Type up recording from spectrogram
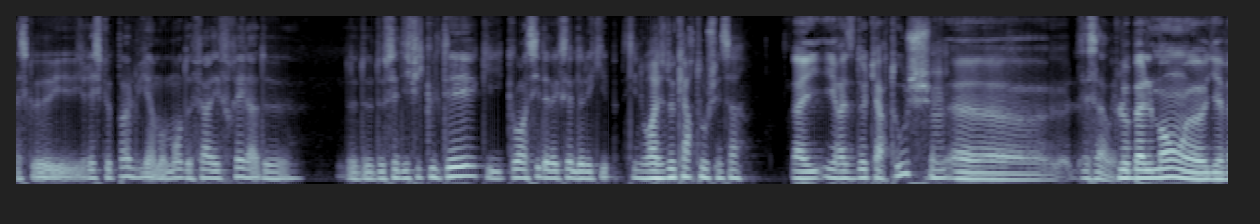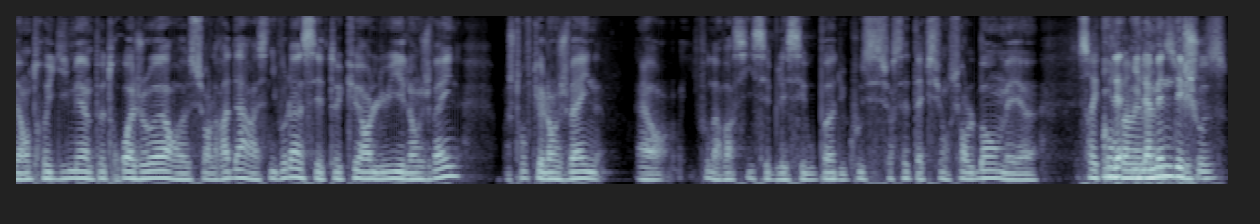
Est-ce qu'il risque pas, lui, à un moment, de faire les frais là, de, de, de, de ces difficultés qui coïncident avec celles de l'équipe? Il nous reste deux cartouches, c'est ça? Là, il reste deux cartouches. Mm. Euh, C'est ça, oui. globalement, euh, il y avait entre guillemets un peu trois joueurs euh, sur le radar à ce niveau-là. C'est Tucker, lui et Langevin. Je trouve que Langevin, alors faudra voir s'il s'est blessé ou pas. Du coup, c'est sur cette action sur le banc, mais euh, con il, a- quand même, il hein, amène des choses.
